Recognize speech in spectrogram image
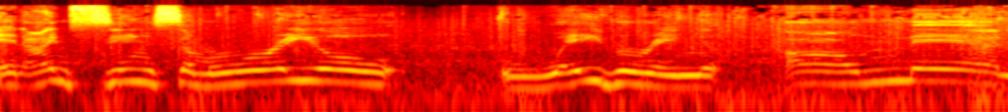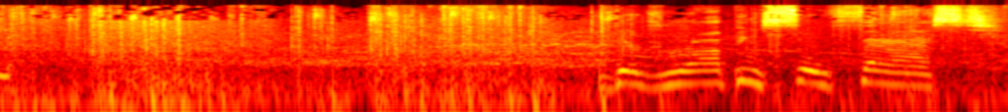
And I'm seeing some real wavering. Oh, man. They're dropping so fast.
